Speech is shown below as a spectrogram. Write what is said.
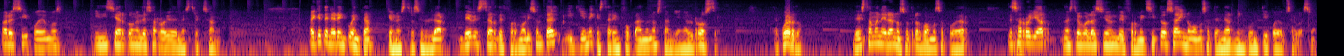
Ahora sí podemos iniciar con el desarrollo de nuestro examen. Hay que tener en cuenta que nuestro celular debe estar de forma horizontal y tiene que estar enfocándonos también el rostro. ¿De acuerdo? De esta manera nosotros vamos a poder desarrollar nuestra evaluación de forma exitosa y no vamos a tener ningún tipo de observación.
